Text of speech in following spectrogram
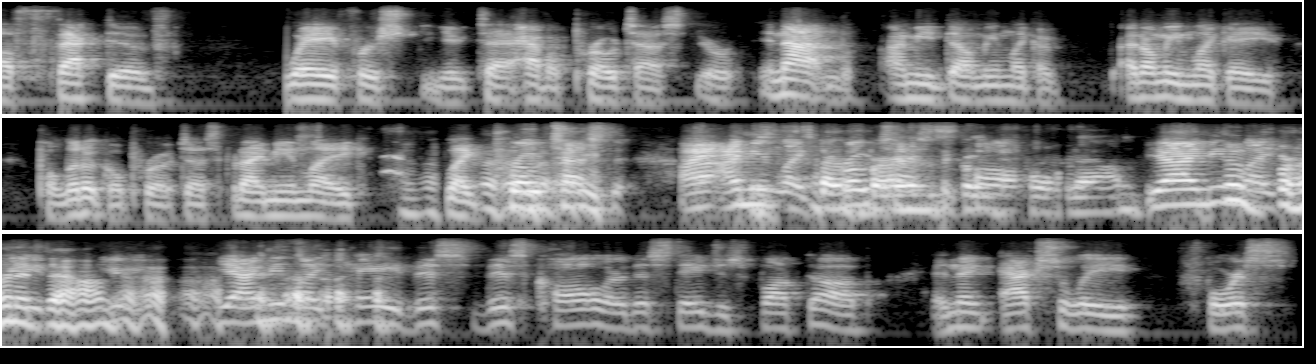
effective way for sh- you to have a protest or not. I mean, don't mean like a. I don't mean like a political protest, but I mean like like protest. I, I mean like Start protest the call. four down. Yeah, I mean like burn hey, it down. you- yeah, I mean like hey, this this call or this stage is fucked up, and then actually force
